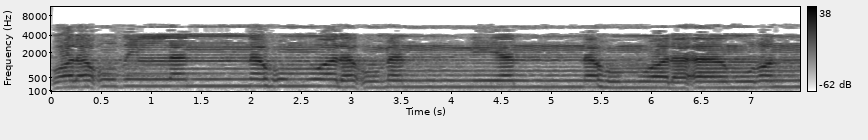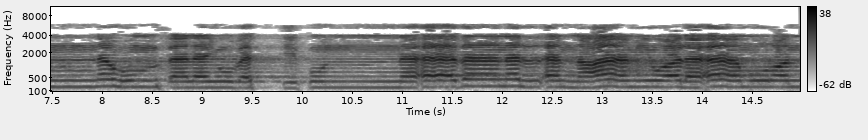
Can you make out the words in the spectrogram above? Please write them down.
ولأضلنهم ولأمنينهم ولآمرنهم فليبتكن آذان الأنعام ولآمرنهم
